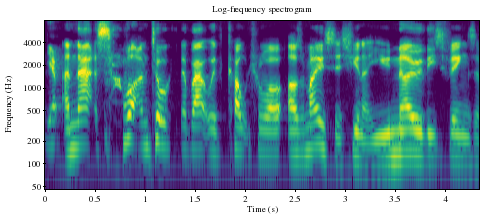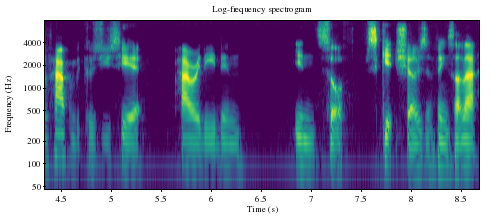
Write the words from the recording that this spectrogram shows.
Yep. And that's what I'm talking about with cultural osmosis. You know, you know these things have happened because you see it parodied in in sort of skit shows and things like that.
